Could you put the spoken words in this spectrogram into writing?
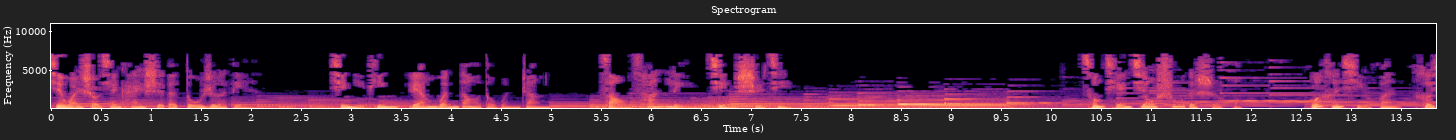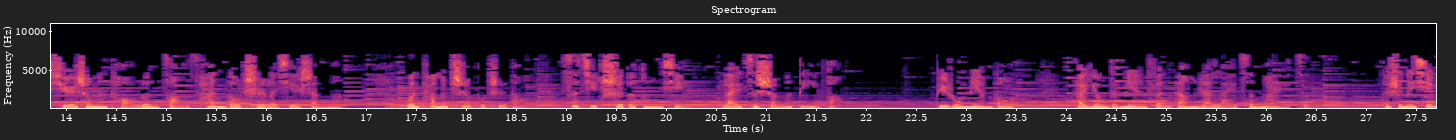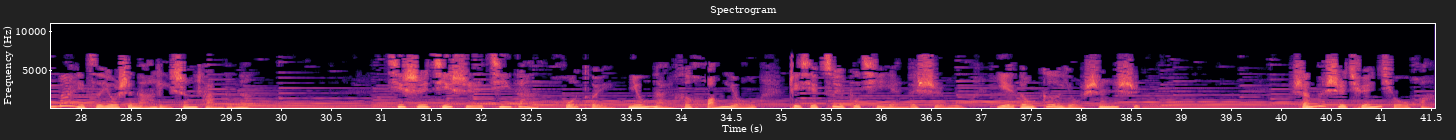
今晚首先开始的读热点，请你听梁文道的文章《早餐里见世界》。从前教书的时候，我很喜欢和学生们讨论早餐都吃了些什么，问他们知不知道自己吃的东西来自什么地方。比如面包，它用的面粉当然来自麦子，但是那些麦子又是哪里生产的呢？其实，即使鸡蛋、火腿、牛奶和黄油这些最不起眼的食物，也都各有身世。什么是全球化？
